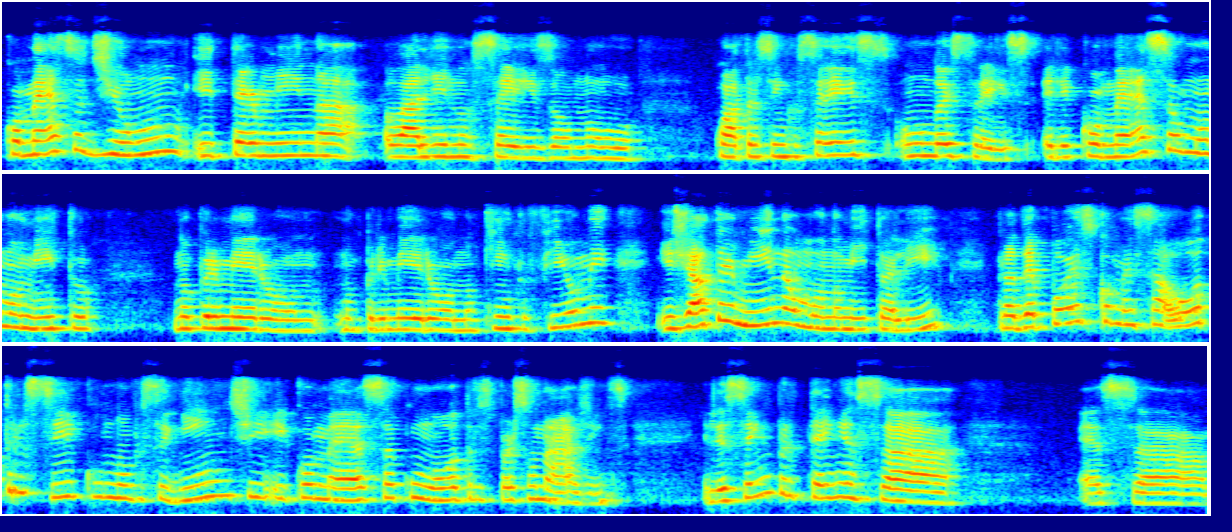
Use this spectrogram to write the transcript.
começa de 1 e termina lá ali no 6 ou no 4, 5, 6, 1, 2, 3. Ele começa o monomito no primeiro, no primeiro, no quinto filme e já termina o monomito ali, para depois começar outro ciclo no seguinte e começa com outros personagens. Ele sempre tem essa essa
